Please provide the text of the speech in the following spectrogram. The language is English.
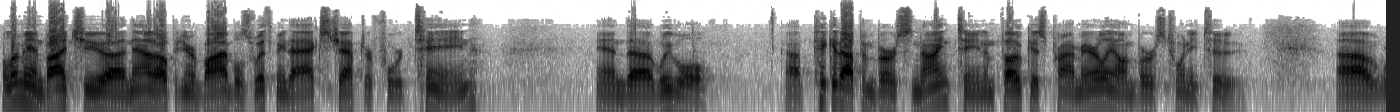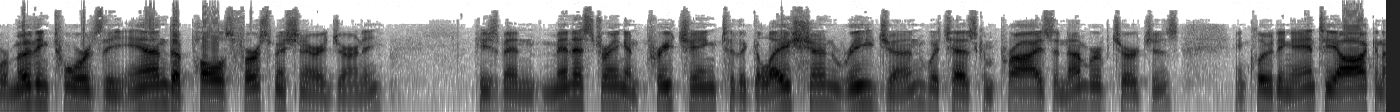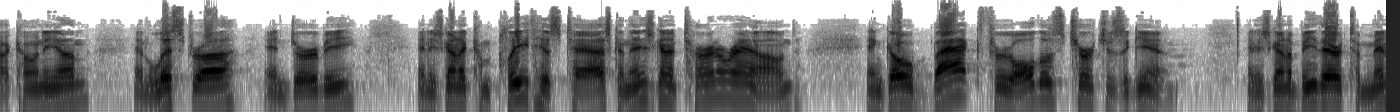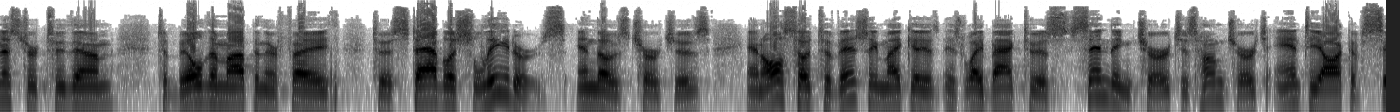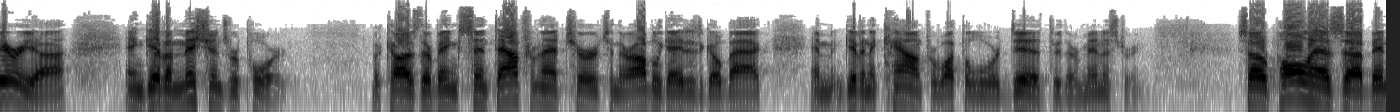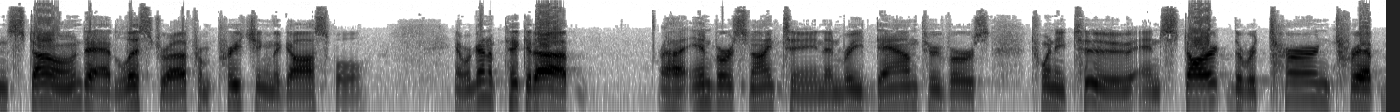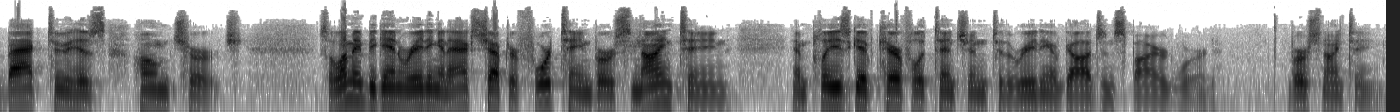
Well, let me invite you uh, now to open your Bibles with me to Acts chapter 14. And uh, we will uh, pick it up in verse 19 and focus primarily on verse 22. Uh, we're moving towards the end of Paul's first missionary journey. He's been ministering and preaching to the Galatian region, which has comprised a number of churches, including Antioch and Iconium and Lystra and Derbe. And he's going to complete his task, and then he's going to turn around and go back through all those churches again. And he's going to be there to minister to them, to build them up in their faith, to establish leaders in those churches, and also to eventually make his, his, way back to his sending church, his home church, Antioch of Syria, and give a missions report because they're being sent out from that church and they're obligated to go back and give an account for what the Lord did through their ministry. So, Paul has uh, been stoned at Lystra from preaching the gospel. And we're going to pick it up uh, in verse 19 and read down through verse 22 and start the return trip back to his home church. So let me begin reading in Acts chapter 14, verse 19, and please give careful attention to the reading of God's inspired word. Verse 19.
